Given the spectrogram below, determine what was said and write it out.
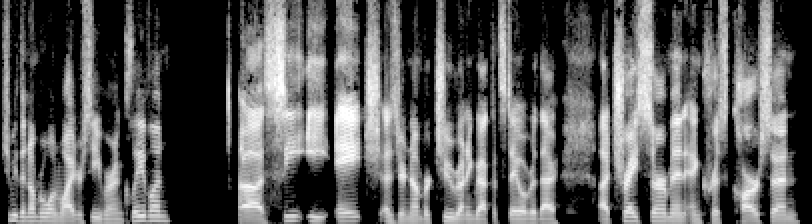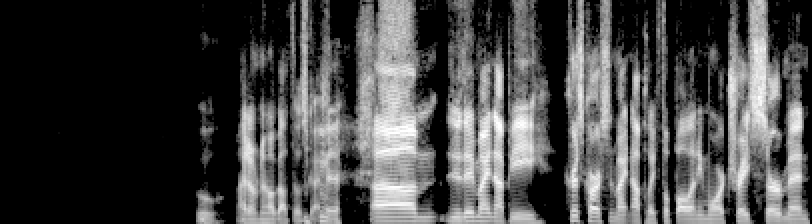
Should be the number one wide receiver in Cleveland. Uh, CEH as your number two running back. Let's stay over there. Uh, Trey Sermon and Chris Carson. Ooh, I don't know about those guys. um, they might not be. Chris Carson might not play football anymore. Trey Sermon,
